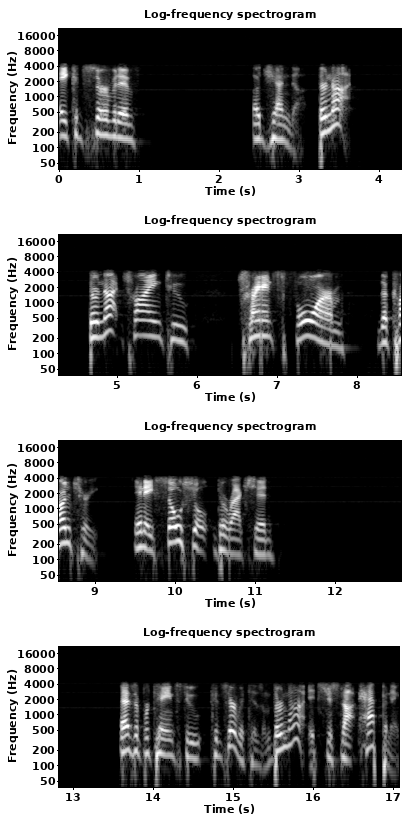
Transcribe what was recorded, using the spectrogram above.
a conservative agenda. They're not. They're not trying to transform the country in a social direction as it pertains to conservatism. They're not. It's just not happening.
